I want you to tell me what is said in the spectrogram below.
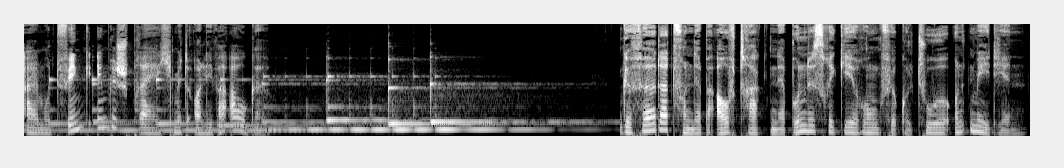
Almut Fink im Gespräch mit Oliver Auge. Gefördert von der Beauftragten der Bundesregierung für Kultur und Medien.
